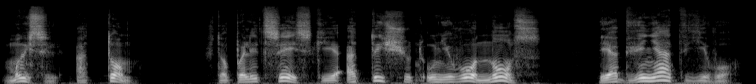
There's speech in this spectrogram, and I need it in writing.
Мысль о том, что полицейские отыщут у него нос и обвинят его,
